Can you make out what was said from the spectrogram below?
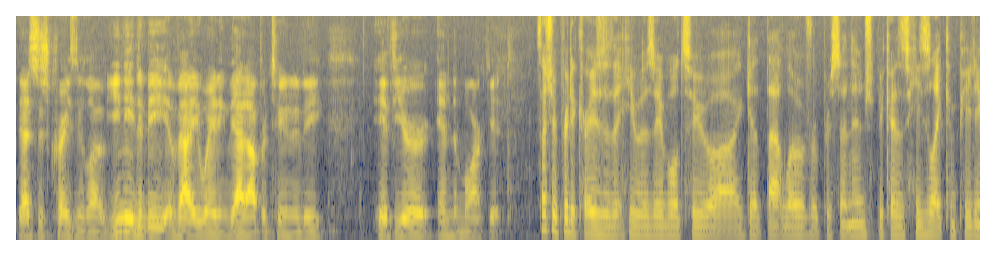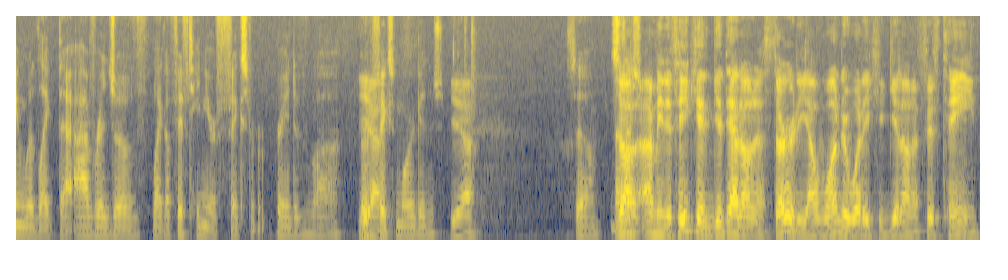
that's just crazy low. You need to be evaluating that opportunity if you're in the market. It's actually pretty crazy that he was able to uh, get that low of a percentage because he's like competing with like the average of like a 15 year fixed rate of uh, or Yeah. fixed mortgage. Yeah. So, So actu- I mean, if he could get that on a 30, I wonder what he could get on a 15.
